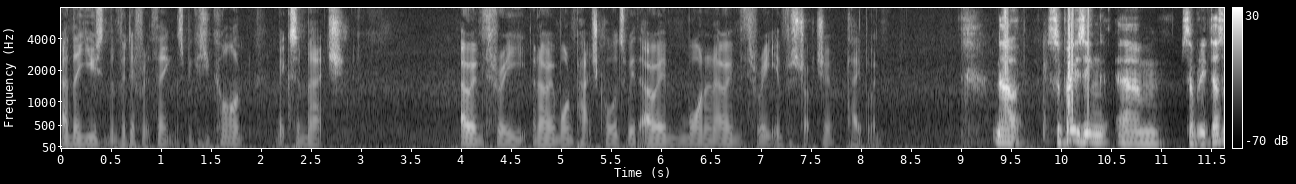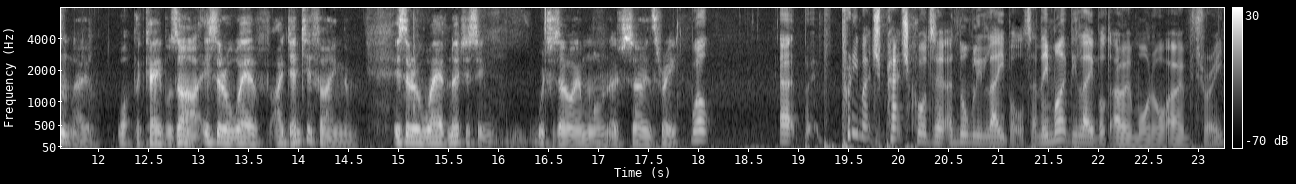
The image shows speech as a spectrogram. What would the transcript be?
and they're using them for different things because you can't mix and match OM3 and OM1 patch cords with OM1 and OM3 infrastructure cabling. Now, supposing um, somebody doesn't know what the cables are, is there a way of identifying them? Is there a way of noticing which is OM1 which is OM3? Well, uh, pretty much patch cords are, are, normally labelled, and they might be labelled OM1 or OM3.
